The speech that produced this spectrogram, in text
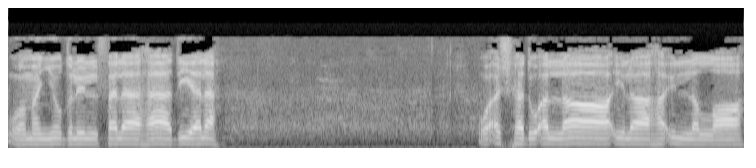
ومن يضلل فلا هادي له. وأشهد أن لا إله إلا الله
